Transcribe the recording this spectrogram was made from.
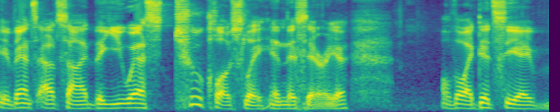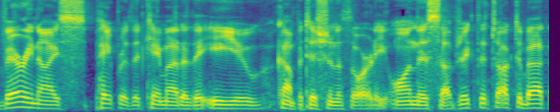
events outside the U.S. too closely in this area. Although I did see a very nice paper that came out of the EU Competition Authority on this subject that talked about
